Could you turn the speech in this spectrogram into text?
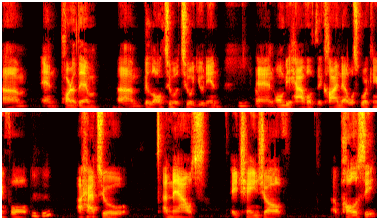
um, and part of them um, belonged to a, to a union. Mm-hmm. Okay. And on behalf of the client that I was working for, mm-hmm. I had to announce a change of a policy,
